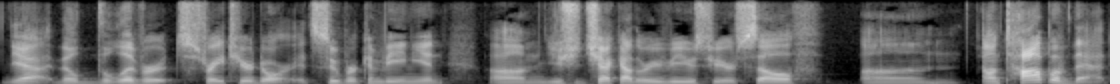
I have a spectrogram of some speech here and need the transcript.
yeah, they'll deliver it straight to your door. It's super convenient. Um, you should check out the reviews for yourself. Um, on top of that,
